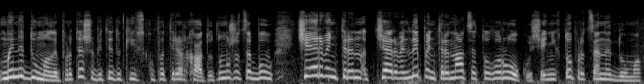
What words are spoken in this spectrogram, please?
Ми не думали про те, щоб іти до Київського патріархату, тому що це був червень, червень-липень 13-го року. Ще ніхто про це не думав.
